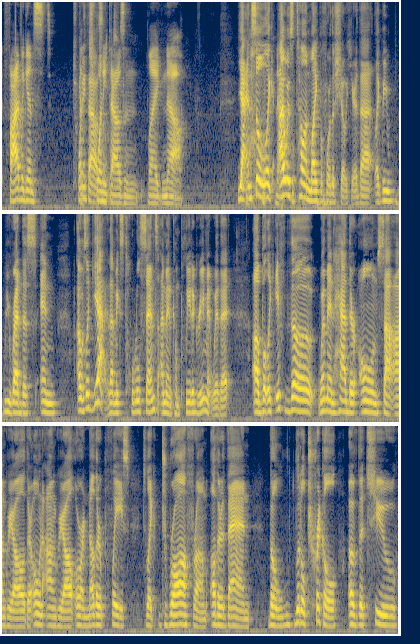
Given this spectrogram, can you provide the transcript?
five against Twenty thousand. twenty thousand, like no, Yeah, and so like No. I was telling Mike before the show here that like we we read this and I was like, yeah, that makes total sense. I'm in complete agreement with it. Uh, but like if the women had their own sa'angreal, their own Angreal, or another place to like draw from other than the little trickle of the two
